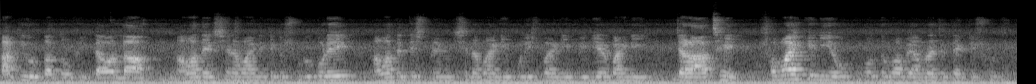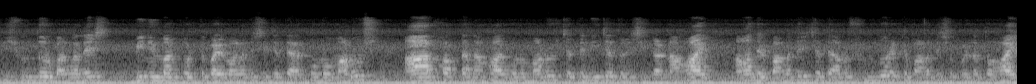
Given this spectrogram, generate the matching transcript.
কাটিয়ে উঠবা তৌফিক দাও আল্লাহ। আমাদের সেনাবাহিনী থেকে শুরু করে আমাদের দেশপ্রেমিক সেনাবাহিনী পুলিশ বাহিনী বিডিআর বাহিনী যারা আছে সবাইকে নিয়ে ঐক্যবদ্ধভাবে আমরা যাতে একটি সুন্দর বাংলাদেশ বিনির্মাণ করতে পারি। বাংলাদেশে যাতে আর কোনো মানুষ আর হত্যা না হয় কোনো মানুষ যাতে নির্যাতনের শিকার না হয় আমাদের বাংলাদেশ যাতে আরও সুন্দর একটা বাংলাদেশে পরিণত হয়।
